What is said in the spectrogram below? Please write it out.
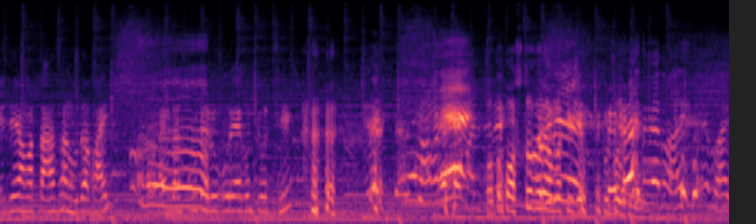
এই যে আমার তাহসান হুদা ভাই উপরে এখন চড়ছি। কত কষ্ট করে আমরা ক্রিকেট ফুটবল খেলি। ভাই।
